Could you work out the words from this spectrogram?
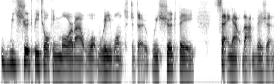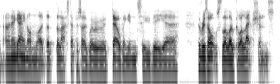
We should be talking more about what we want to do. We should be setting out that vision. I mean, again, on like the, the last episode where we were delving into the uh, the results of the local elections,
